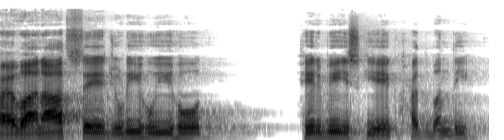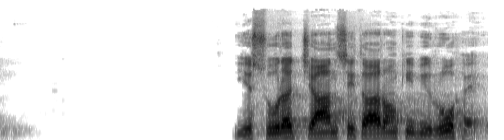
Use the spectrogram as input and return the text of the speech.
حیوانات سے جڑی ہوئی ہو، پھر بھی اس کی ایک حد بندی یہ سورج، چاند، ستاروں کی بھی روح ہے۔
